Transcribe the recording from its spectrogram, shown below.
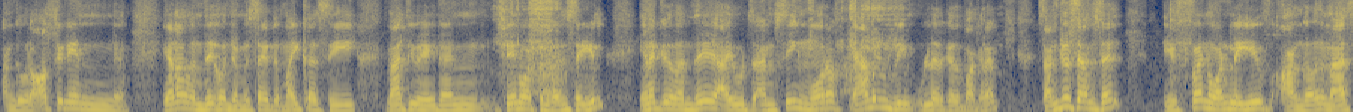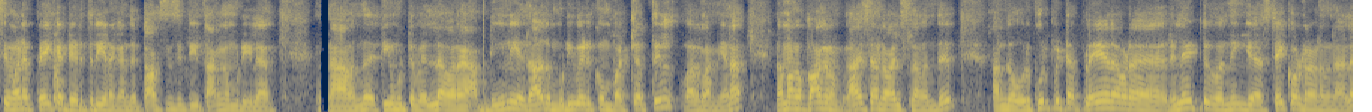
அங்கே ஒரு ஆஸ்திரேலியன் இடம் வந்து கொஞ்சம் மிஸ் ஆயிட்டு Mike Hussey Matthew Hayden Shane Watson வரிசையில். எனக்கு வந்து I would I'm seeing more of Cameron Green உள்ள இருக்கிறத பாக்குறேன் Sanju Samson if and only if அங்க வந்து மேசிவான பே கட் எடுத்துட்டு எனக்கு அந்த டாக்ஸிசிட்டி தாங்க முடியல. நான் வந்து டீம் விட்டு வெளில வரேன் அப்படின்னு ஏதாவது முடிவெடுக்கும் பட்சத்தில் வரலாம். ஏன்னா நம்ம அங்க பாக்குறோம் ராஜஸ்தான் ராயல்ஸ்ல வந்து அங்க ஒரு குறிப்பிட்ட பிளேயரோட ரிலேட்டிவ் வந்து இங்க ஸ்டேக் ஹோல்டர் ஆனதுனால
